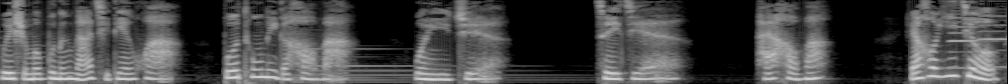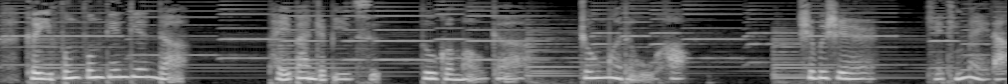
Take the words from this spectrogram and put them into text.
为什么不能拿起电话拨通那个号码？问一句：“最近还好吗？”然后依旧可以疯疯癫癫的陪伴着彼此度过某个周末的午后，是不是也挺美的？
